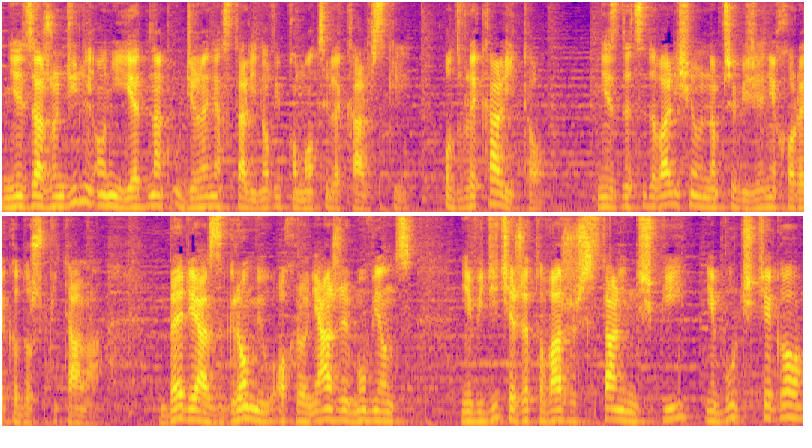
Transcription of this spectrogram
Nie zarządzili oni jednak udzielenia Stalinowi pomocy lekarskiej. Odwlekali to. Nie zdecydowali się na przewiezienie chorego do szpitala. Beria zgromił ochroniarzy, mówiąc: Nie widzicie, że towarzysz Stalin śpi? Nie budźcie go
